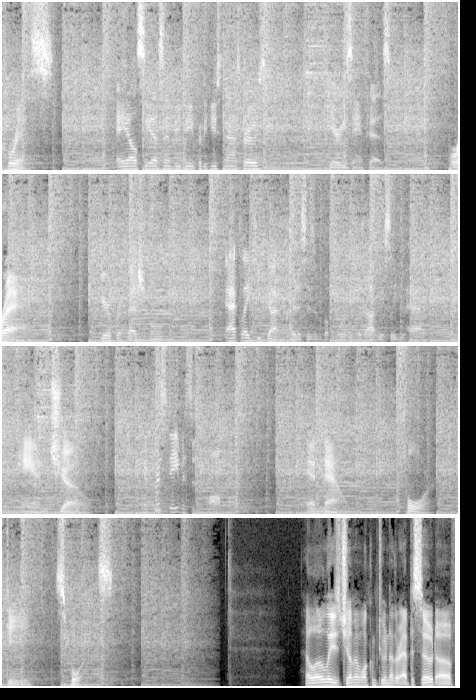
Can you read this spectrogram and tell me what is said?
Chris, ALCS MVP for the Houston Astros, Gary Sanchez. Brad, You're a professional. Act like you've gotten criticism before because obviously you have. and Joe. Yeah, Chris Davis is awful. And now, 4D Sports. Hello, ladies and gentlemen. Welcome to another episode of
